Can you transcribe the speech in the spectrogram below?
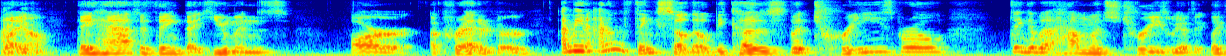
I Like, know. They have to think that humans are a predator. I mean, I don't think so though, because But trees, bro. Think about how much trees we have to like.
